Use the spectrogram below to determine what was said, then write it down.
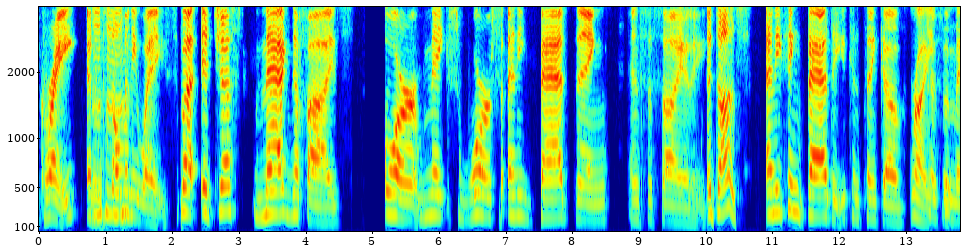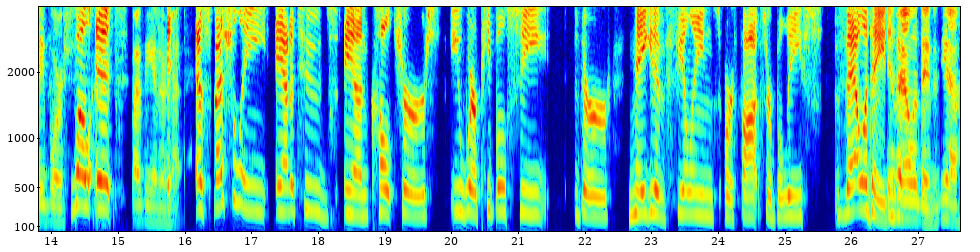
great in mm-hmm. so many ways, but it just magnifies or makes worse any bad thing in society. It does anything bad that you can think of right. has been made worse well it by the internet. it, especially attitudes and cultures where people see their negative feelings or thoughts or beliefs validated. Validated yeah.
